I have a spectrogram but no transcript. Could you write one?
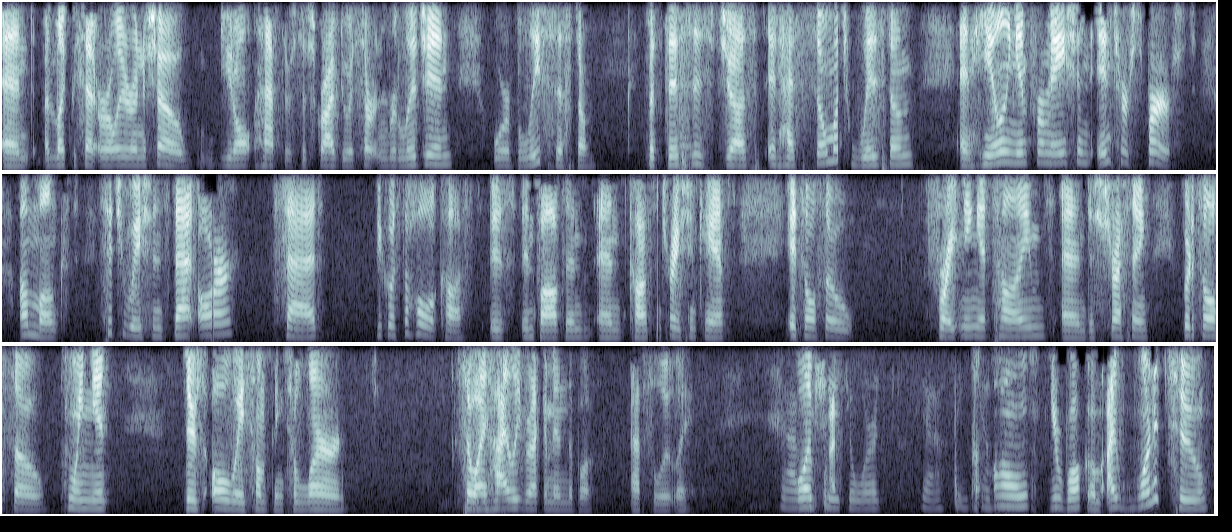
And uh, like we said earlier in the show, you don't have to subscribe to a certain religion or belief system. But this is just, it has so much wisdom and healing information interspersed amongst situations that are sad because the Holocaust is involved in and concentration camps. It's also frightening at times and distressing, but it's also poignant. There's always something to learn. So I highly recommend the book. Absolutely. I Well, I- appreciate your words. Yeah, thank you. Oh, you're welcome. I wanted to.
